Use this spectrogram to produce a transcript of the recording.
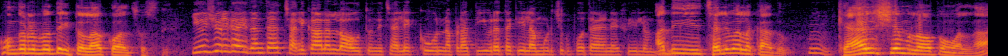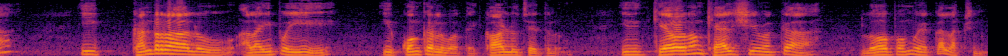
కొంకర్లు పోతే ఇట్లా లాక్కోవాల్సి వస్తుంది. యూజువల్గా ఇదంతా చలికాలంలో అవుతుంది. చలి ఎక్కువ ఉన్నప్పుడు ఆ తీవ్రతకి ఇలా ముడుచుకుపోతాయనే ఫీల్ ఉంటుంది. అది చలి వల్ల కాదు. కాల్షియం లోపం వల్ల ఈ కండరాలు అలా అయిపోయి ఈ కొంకర్లు పోతాయి కాళ్ళు చేతులు. ఇది కేవలం కాల్షియం యొక్క లోపం యొక్క లక్షణం.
